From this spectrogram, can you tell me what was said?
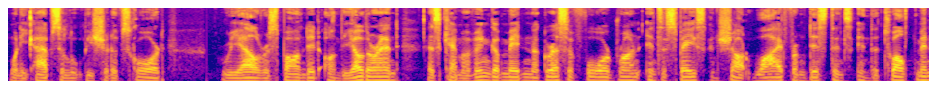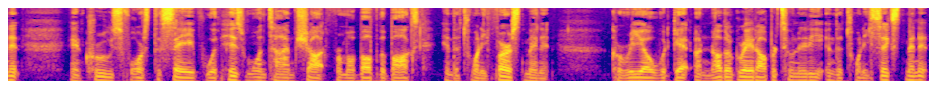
when he absolutely should have scored. Real responded on the other end as Camavinga made an aggressive forward run into space and shot wide from distance in the 12th minute, and Kroos forced the save with his one-time shot from above the box in the 21st minute. Carrillo would get another great opportunity in the 26th minute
